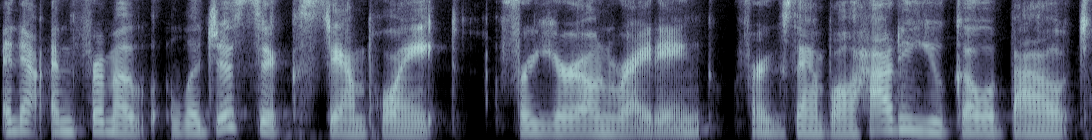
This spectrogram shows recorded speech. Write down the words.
And now, and from a logistics standpoint, for your own writing, for example, how do you go about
